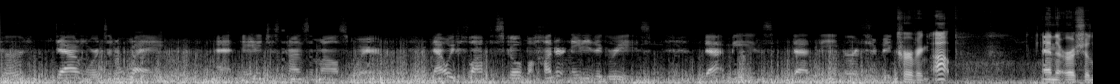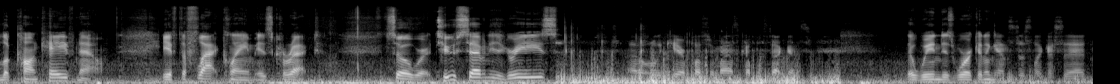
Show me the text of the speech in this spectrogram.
curve downwards and away at 8 inches times the mile squared. Now we flop the scope 180 degrees. That means that the earth should be curving up and the Earth should look concave now, if the flat claim is correct. So we're at 270 degrees. I don't really care, plus or minus a couple seconds. The wind is working against us, like I said.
